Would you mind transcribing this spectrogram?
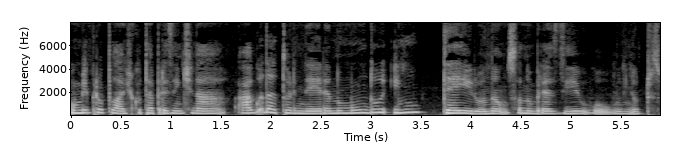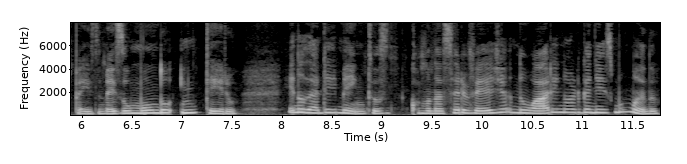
o microplástico está presente na água da torneira no mundo inteiro inteiro, não só no Brasil ou em outros países, mas o mundo inteiro. E nos alimentos, como na cerveja, no ar e no organismo humano.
